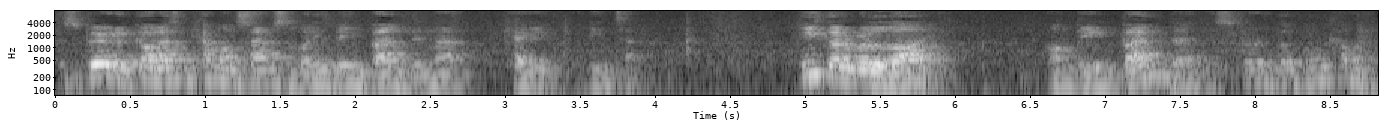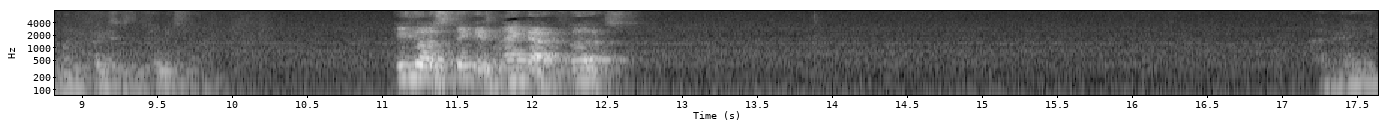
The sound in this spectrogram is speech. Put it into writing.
The Spirit of God hasn't come on Samson when he's being bound in that cave at Etam. He's got to rely on being bound there. The Spirit of God will come in when he faces the Philistines. He's got to stick his neck out first. Have you any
